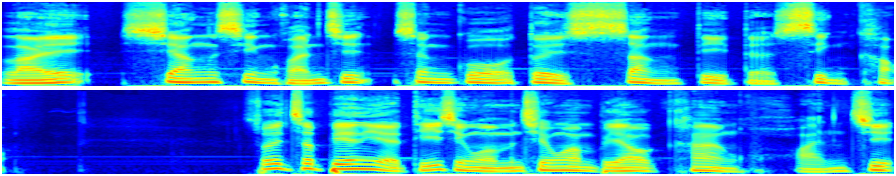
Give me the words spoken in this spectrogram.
来相信环境，胜过对上帝的信靠。所以这边也提醒我们，千万不要看环境，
